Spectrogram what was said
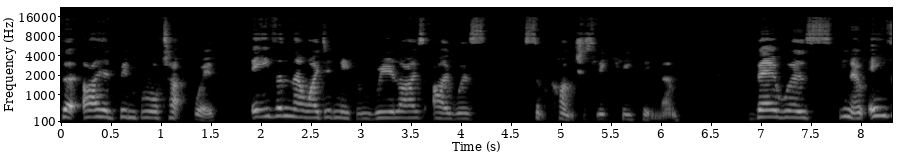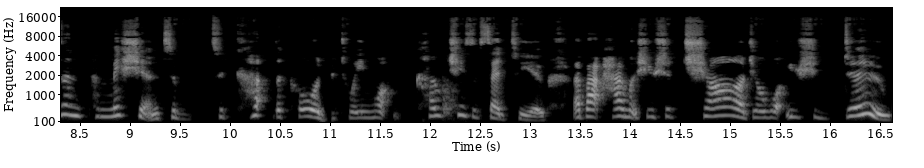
that I had been brought up with, even though I didn't even realize I was subconsciously keeping them. There was, you know, even permission to, to cut the cord between what coaches have said to you about how much you should charge or what you should do.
